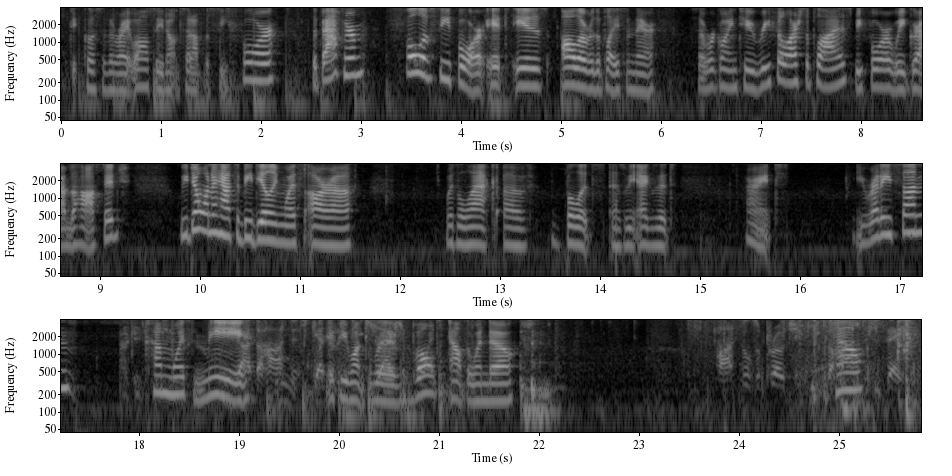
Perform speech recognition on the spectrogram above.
Stick close to the right wall so you don't set off the C4. The bathroom, full of C4. It is all over the place in there. So we're going to refill our supplies before we grab the hostage. We don't want to have to be dealing with our, uh, with a lack of bullets as we exit. Alright. You ready, son? Come with me Got the hostage. Get if you want to live. Vault out the window. Hostiles approaching. Keep the hostage safe.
